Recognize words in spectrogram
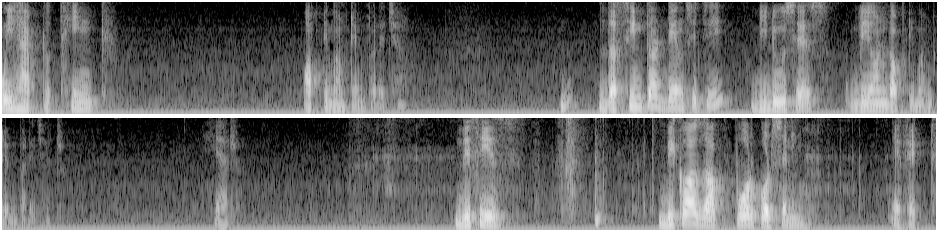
we have to think optimum temperature. The sinter density reduces beyond optimum temperature here. This is because of pore coarsening effect.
